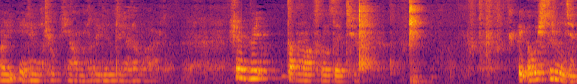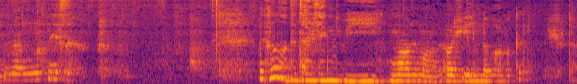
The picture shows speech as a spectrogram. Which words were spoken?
Ay elim çok yandı. Elimde yara vardı. Şöyle bir damlatsanız yetiyor. Ay avuşturmayacaktım ben bunu. Neyse. Bakın o deterjan gibi. Mavi mavi. Ay şu elimde var bakın. Şurada.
